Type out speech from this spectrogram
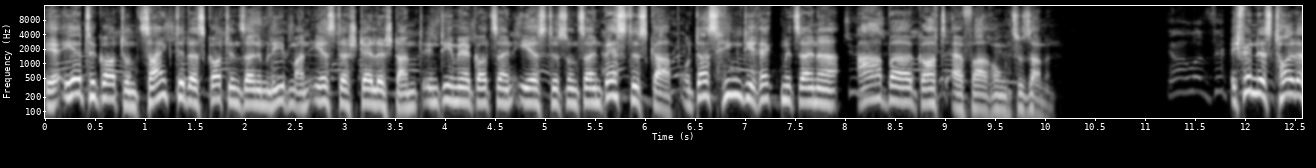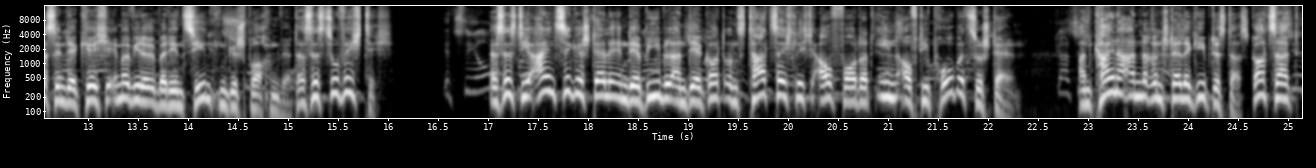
Er ehrte Gott und zeigte, dass Gott in seinem Leben an erster Stelle stand, indem er Gott sein erstes und sein Bestes gab. Und das hing direkt mit seiner Aber-Gott-Erfahrung zusammen. Ich finde es toll, dass in der Kirche immer wieder über den Zehnten gesprochen wird. Das ist so wichtig. Es ist die einzige Stelle in der Bibel, an der Gott uns tatsächlich auffordert, ihn auf die Probe zu stellen. An keiner anderen Stelle gibt es das. Gott sagt,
